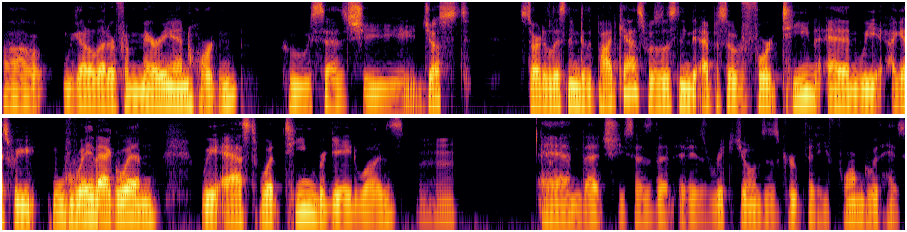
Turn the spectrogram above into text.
Uh, we got a letter from Marianne Horton, who says she just started listening to the podcast, was listening to episode 14, and we, I guess we, way back when, we asked what Teen Brigade was, Mm-hmm. and that she says that it is Rick Jones's group that he formed with his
